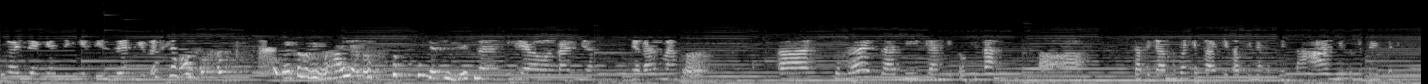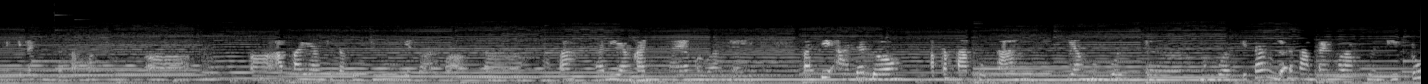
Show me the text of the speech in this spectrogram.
gonjang ganjing netizen gitu. itu lebih bahaya tuh nah iya makanya ya kan nah uh, sebenarnya tadi kan gitu kita uh, ketika misalnya kita kita punya kecintaan gitu misalnya kita, kita cinta sama uh, uh, apa yang kita tuju gitu atau uh, apa tadi yang kan saya keluarga gitu pasti ada dong ketakutan yang membuat uh, membuat kita nggak sampai ngelakuin itu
